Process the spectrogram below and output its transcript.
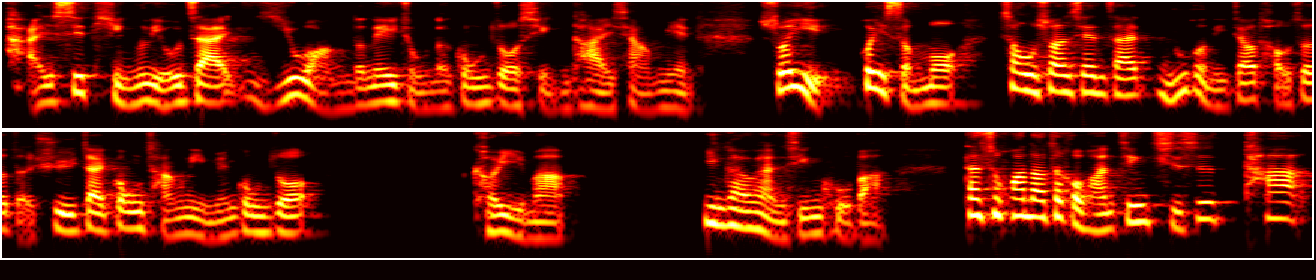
还是停留在以往的那种的工作形态上面。所以为什么，就算现在，如果你叫投射者去在工厂里面工作，可以吗？应该会很辛苦吧。但是换到这个环境，其实它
